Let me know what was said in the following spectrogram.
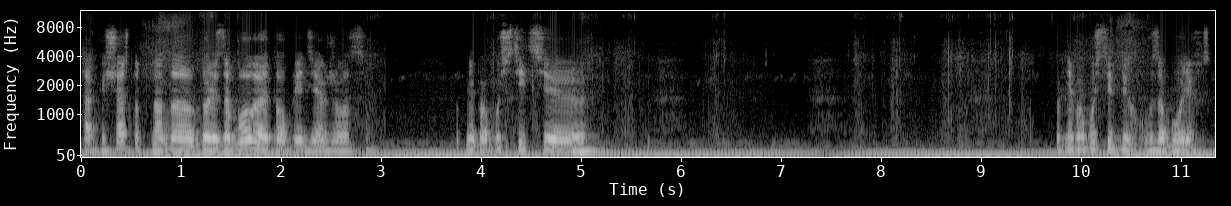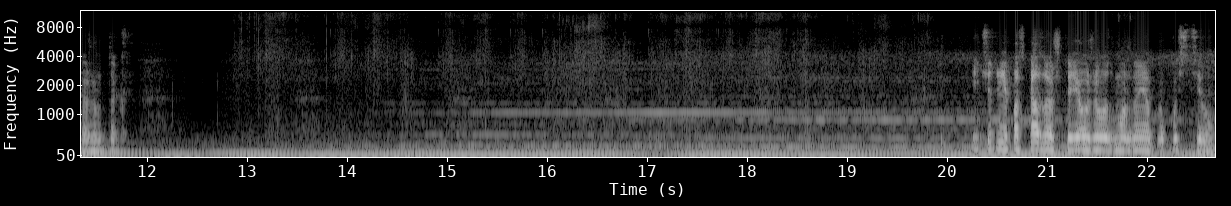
Так, и сейчас тут надо вдоль забора этого придерживаться. Чтоб не пропустить... Э... Чтоб не пропустить дырку в заборе, скажем так. И что-то мне подсказывает, что я уже, возможно, ее пропустил.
